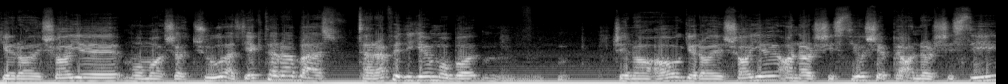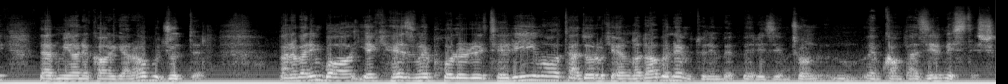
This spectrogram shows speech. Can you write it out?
گرایش های مماشاتچو از یک طرف و از طرف دیگه مبا... جناها و گرایش های آنارشیستی و شبه آنارشیستی در میان کارگرها وجود داره. بنابراین با یک حزب پولریتری ما تدارک انقلاب نمی‌تونیم بریزیم چون امکان پذیر نیستش.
